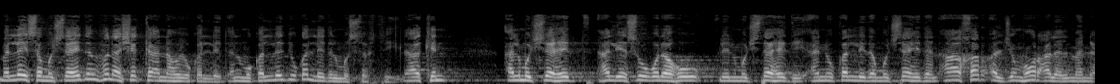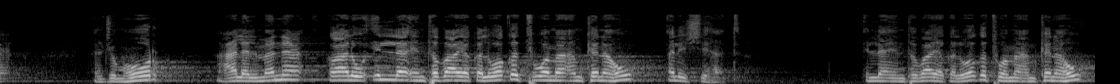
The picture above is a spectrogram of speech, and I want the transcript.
من ليس مجتهدا فلا شك أنه يقلد. المقلد يقلد المستفتي. لكن المجتهد هل يسوغ له للمجتهد أن يقلد مجتهدا آخر؟ الجمهور على المنع. الجمهور على المنع. قالوا إلا إن تضايق الوقت وما أمكنه الاجتهاد. إلا إن تضايق الوقت وما أمكنه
